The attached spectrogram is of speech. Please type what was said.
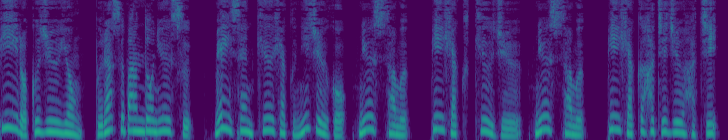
P64 ブラスバンドニュース。メイ1925ニュースサム P190 ニュースサム P188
